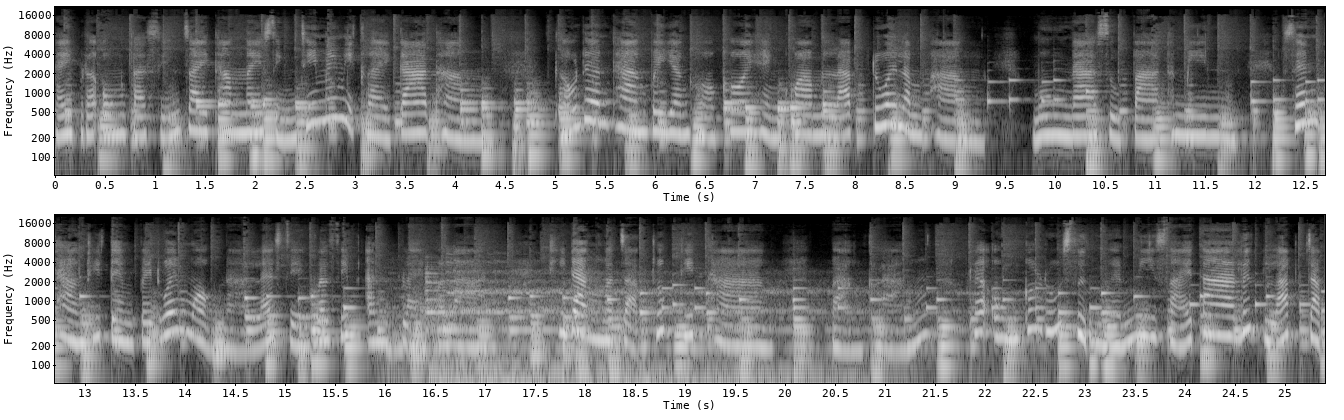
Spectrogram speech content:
ให้พระองค์ตัดสินใจทำในสิ่งที่ไม่มีใครกล้าทำเขาเดินทางไปยังหอคอยแห่งความลับด้วยลำพัง มุ่งหน้าสู่ป่าทมิน เส้นทางที่เต็มไปด้วยหมอกหนาและเสียงกระซิบอันแปลกประหลาด ที่ดังมาจากทุกทิศทาง บางครั้ง พระองค์ก็รู้สึกเหมือนมีสายตาลึกลับจับ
